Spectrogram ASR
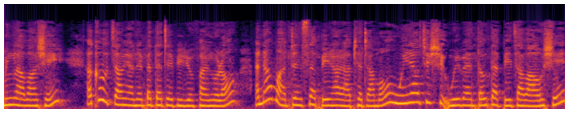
မင်္ဂလာပါရှင်အခုအကြောင်းအရာနဲ့ပတ်သက်တဲ့ဗီဒီယိုဖိုင်ကိုတော့အနောက်မှာတင်ဆက်ပေးထားတာဖြစ်တာမို့ဝင်ရောက်ကြည့်ရှုဝေဖန်သုံးသပ်ပေးကြပါအောင်ရှင်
